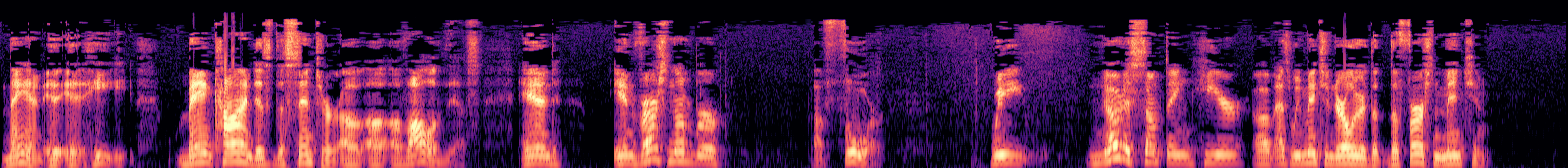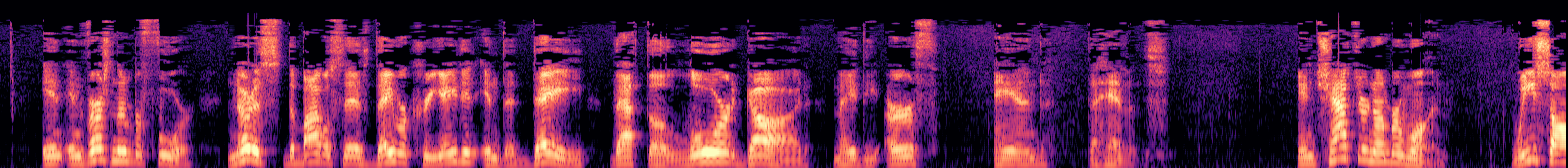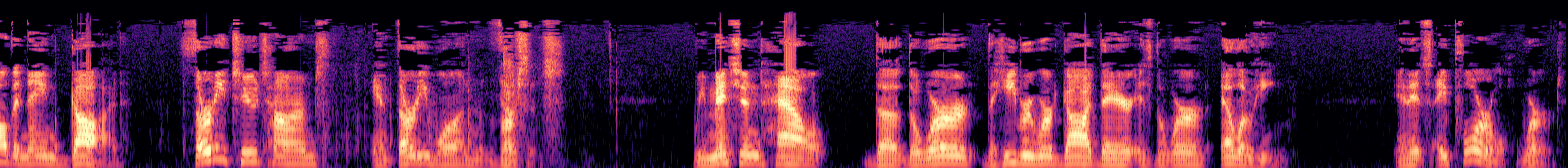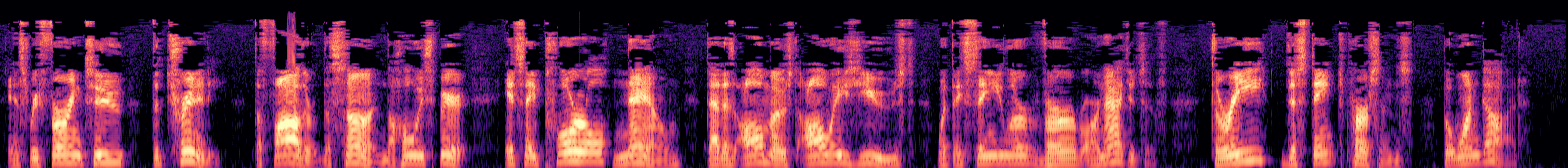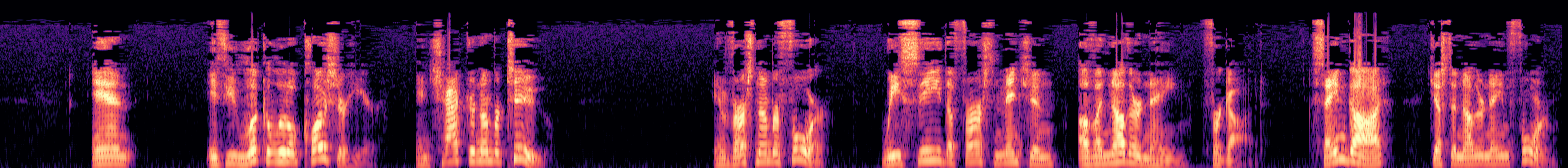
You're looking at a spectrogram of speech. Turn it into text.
Man. It, it, he, mankind is the center of, of, of, all of this. And in verse number uh, 4, we notice something here, uh, as we mentioned earlier, the, the first mention. In, in verse number 4, notice the Bible says they were created in the day that the Lord God made the earth and the heavens. In chapter number 1, we saw the name God 32 times in 31 verses. We mentioned how the, the word, the Hebrew word God there is the word Elohim. And it's a plural word. It's referring to the Trinity, the Father, the Son, the Holy Spirit. It's a plural noun that is almost always used with a singular verb or an adjective. Three distinct persons, but one God. And if you look a little closer here, in chapter number two, in verse number four, we see the first mention of another name for God. Same God, just another name for him.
